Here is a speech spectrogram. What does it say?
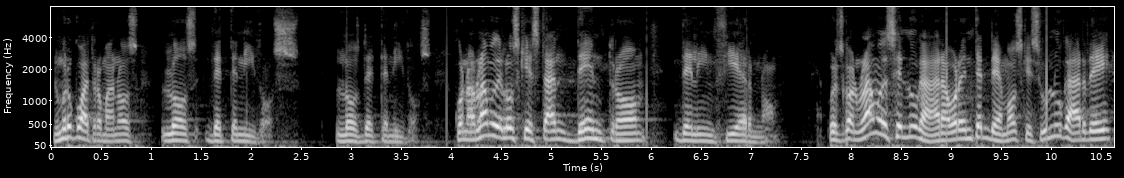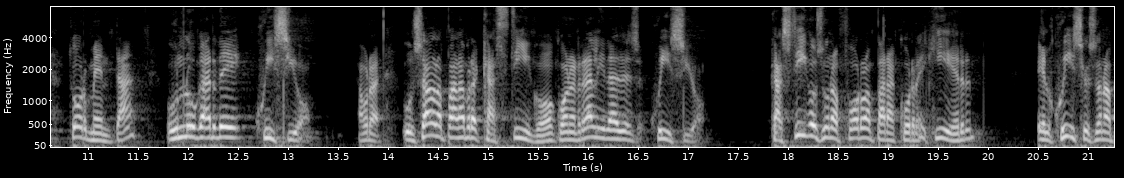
Número cuatro, hermanos, los detenidos. Los detenidos. Cuando hablamos de los que están dentro del infierno. Pues cuando hablamos de ese lugar, ahora entendemos que es un lugar de tormenta, un lugar de juicio. Ahora, usar la palabra castigo cuando en realidad es juicio. Castigo es una forma para corregir, el juicio es una,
